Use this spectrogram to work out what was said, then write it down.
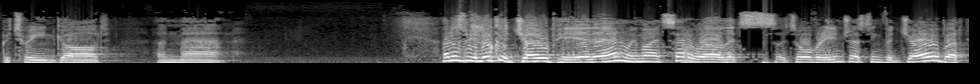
between God and man. And as we look at Job here, then, we might say, well, it's, it's all very interesting for Job, but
